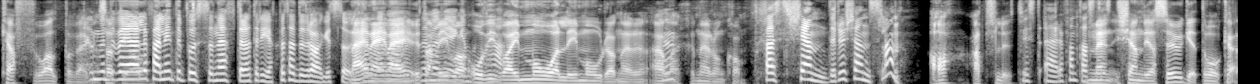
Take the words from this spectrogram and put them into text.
kaffe och allt på vägen. Men det var i alla fall inte bussen efter att repet hade dragits då? Nej, nej, nej. Utan vi var, och vi var i mål i Mora när, alla, mm. när de kom. Fast kände du känslan? Ja, absolut. Visst är det fantastiskt? Men kände jag suget att åka?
